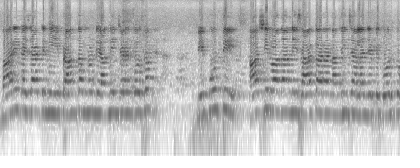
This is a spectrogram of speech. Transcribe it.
భారీ మెజార్టీని ఈ ప్రాంతం నుండి అందించడం కోసం మీ పూర్తి ఆశీర్వాదాన్ని సహకారాన్ని అందించాలని చెప్పి కోరుతూ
